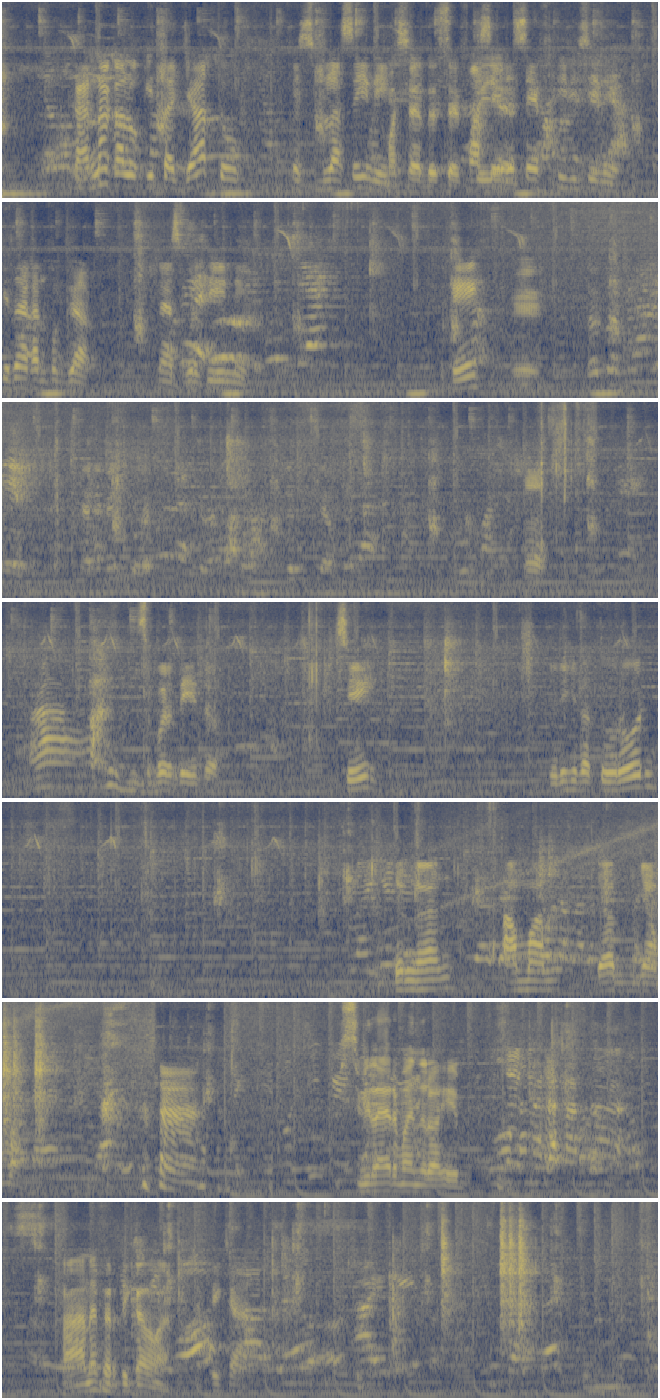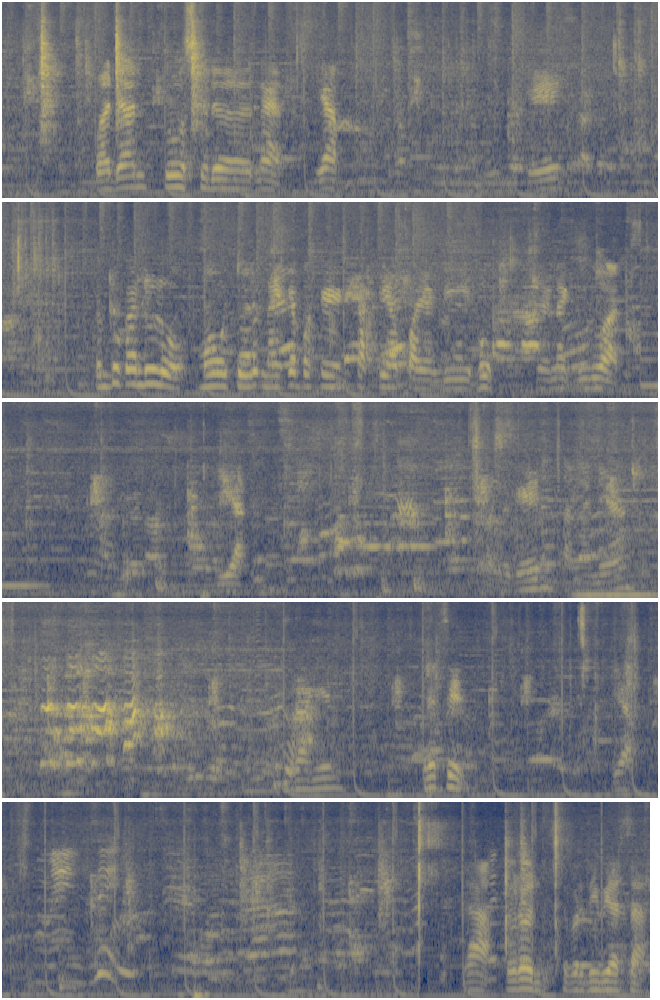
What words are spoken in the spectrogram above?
karena kalau kita jatuh ke sebelah sini, masih ada safety masih ada safety di sini. Kita akan pegang. Nah seperti ini. Oke. Okay? Okay. Ah, seperti itu. Si. Jadi kita turun dengan aman dan nyaman. Bismillahirrahmanirrahim. Tangannya vertikal, Mas? Vertikal. Badan close to the net. Yap. Oke. Okay. Tentukan dulu mau tuh naiknya pakai kaki apa yang di hook yang naik duluan. Iya. Masukin tangannya. Kurangin. That's it. Ya. Nah, turun seperti biasa.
